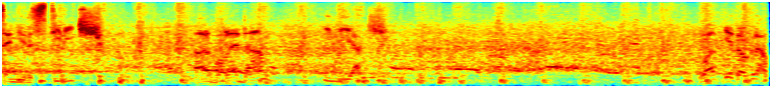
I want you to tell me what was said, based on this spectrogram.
Semir Stilic, Arboleda, Iliak. Ładnie dograł.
